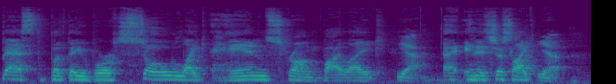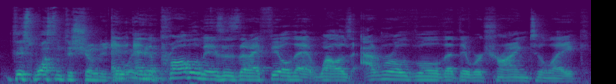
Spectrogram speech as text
best but they were so like hamstrung by like yeah, uh, and it's just like yeah. this wasn't the show to do and, it and the problem is is that I feel that while it's admirable that they were trying to like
